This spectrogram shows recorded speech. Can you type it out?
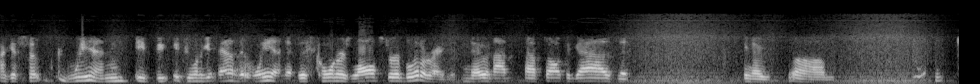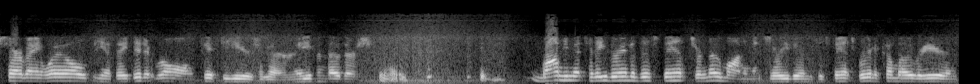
I guess, so when if you, if you want to get down to it, when if this corner is lost or obliterated, you know. And I, I've talked to guys that, you know, um, surveying. Well, you know, they did it wrong 50 years ago, even though there's you know, monuments at either end of this fence or no monuments at either end of this fence. We're going to come over here and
